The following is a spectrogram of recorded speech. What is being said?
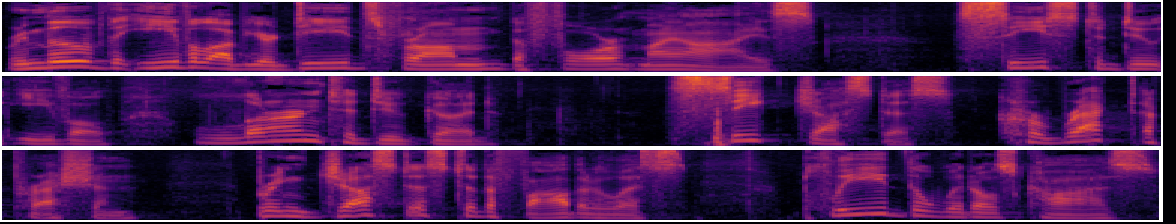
Remove the evil of your deeds from before my eyes. Cease to do evil. Learn to do good. Seek justice. Correct oppression. Bring justice to the fatherless. Plead the widow's cause.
